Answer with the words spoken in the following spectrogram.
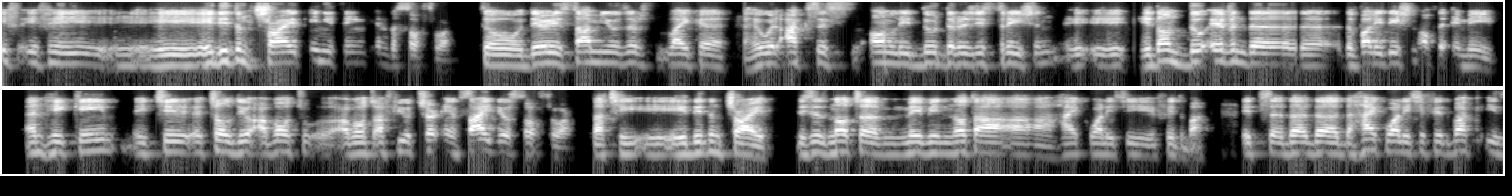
if if he he, he didn't try anything in the software. So there is some users like uh, he will access only do the registration. He, he, he don't do even the, the, the validation of the email. And he came he told you about about a future inside your software that he he didn't try it. This is not a, maybe not a, a high quality feedback it's uh, the, the, the high quality feedback is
